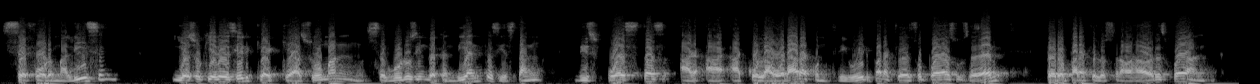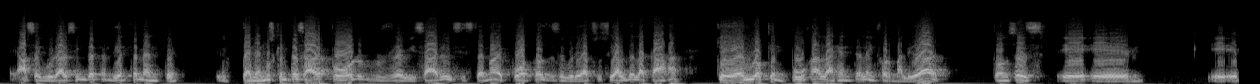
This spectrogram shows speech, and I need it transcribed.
se formalicen y eso quiere decir que, asuman seguros independientes y están dispuestas a, colaborar, a contribuir para que eso pueda suceder, pero para que los trabajadores puedan asegurarse independientemente, tenemos que empezar por revisar el sistema de cuotas de seguridad social de la caja, que es lo que empuja a la gente a la informalidad. Entonces, eh, eh, eh,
